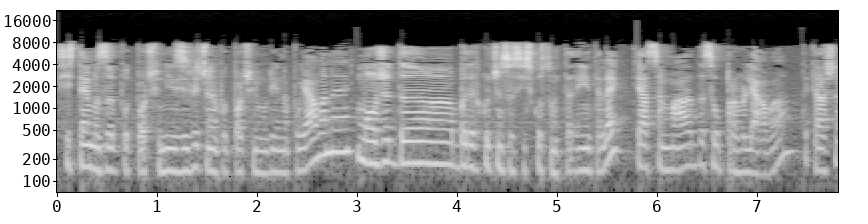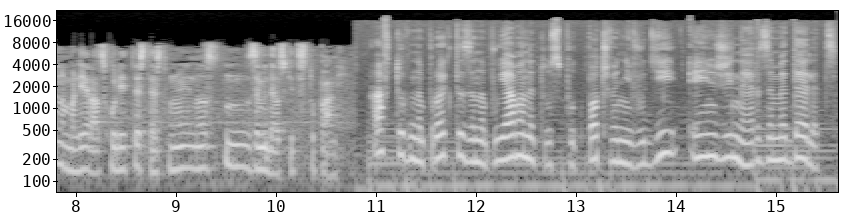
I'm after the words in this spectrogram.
система за подпочвени, извличане на подпочвени води и напояване може да бъде включен с изкуствен интелект, тя сама да се управлява, така ще намали разходите естествено и на земеделските стопани. Автор на проекта за напояването с подпочвени води е инженер-земеделец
